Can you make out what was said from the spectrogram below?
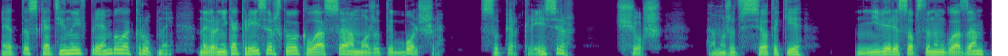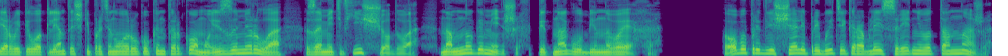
Эта скотина и впрямь была крупной, наверняка крейсерского класса, а может и больше. Суперкрейсер? Чушь. А может, все таки Не веря собственным глазам, первый пилот ленточки протянула руку к интеркому и замерла, заметив еще два, намного меньших, пятна глубинного эха. Оба предвещали прибытие кораблей среднего тоннажа,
